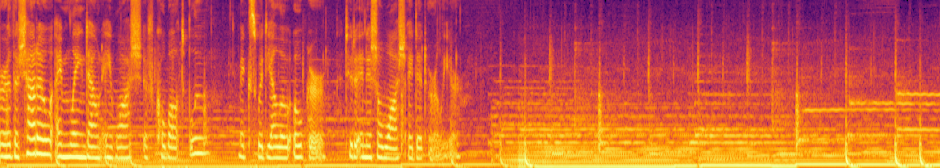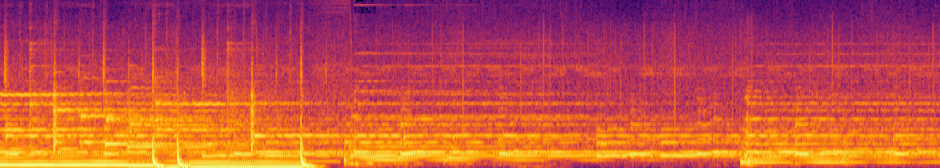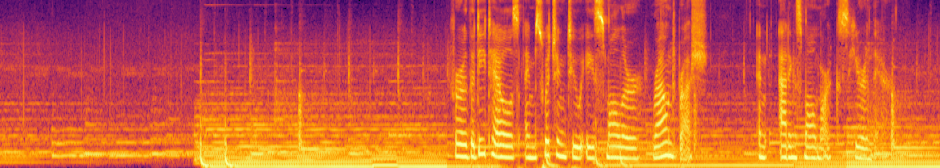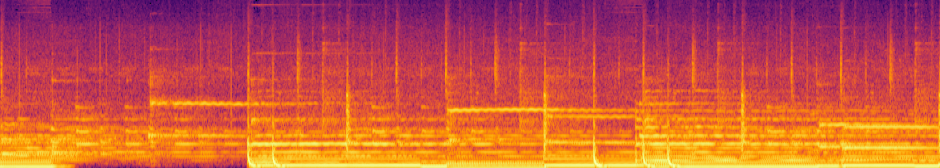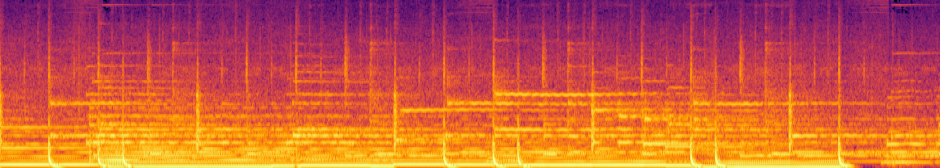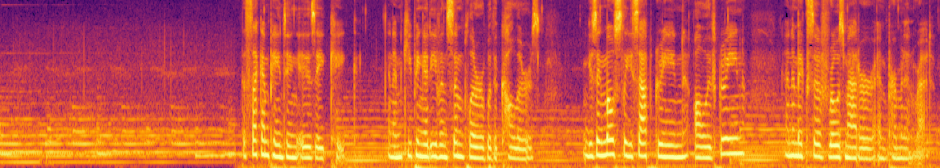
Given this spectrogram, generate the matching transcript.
For the shadow, I'm laying down a wash of cobalt blue mixed with yellow ochre to the initial wash I did earlier. For the details, I'm switching to a smaller round brush and adding small marks here and there. The second painting is a cake, and I'm keeping it even simpler with the colors, using mostly sap green, olive green, and a mix of rose madder and permanent red.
